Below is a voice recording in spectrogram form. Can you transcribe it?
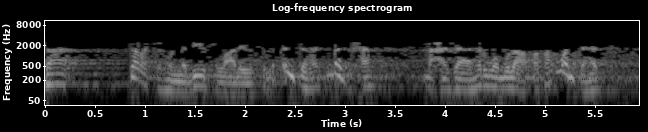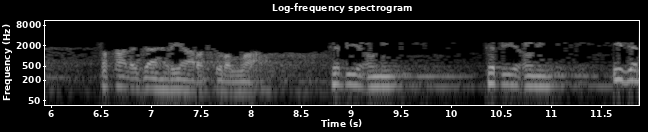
فتركه النبي صلى الله عليه وسلم. انتهت مزحة مع زاهر وملاقطة وانتهت. فقال زاهر يا رسول الله تبيعني تبيعني. إذا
